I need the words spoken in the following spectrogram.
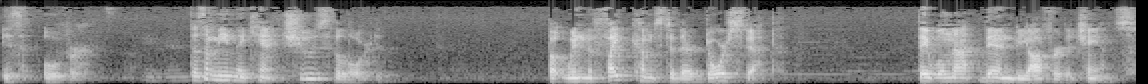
is over. Doesn't mean they can't choose the Lord. But when the fight comes to their doorstep, they will not then be offered a chance.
